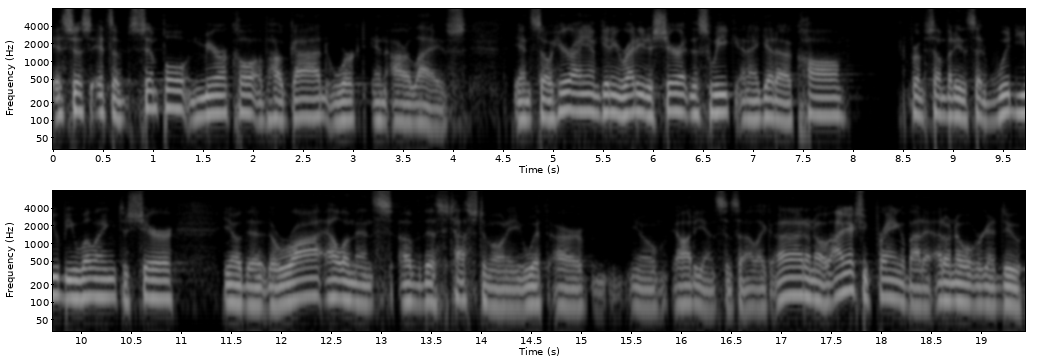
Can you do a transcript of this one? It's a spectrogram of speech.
It's just, it's a simple miracle of how God worked in our lives. And so here I am getting ready to share it this week, and I get a call from somebody that said, Would you be willing to share? You know the, the raw elements of this testimony with our you know audience. It's like oh, I don't know. I'm actually praying about it. I don't know what we're going to do,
